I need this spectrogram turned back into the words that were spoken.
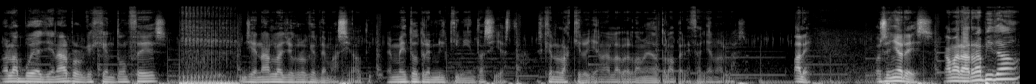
No las voy a llenar porque es que entonces llenarlas yo creo que es demasiado, tío. Le meto 3500 y ya está. Es que no las quiero llenar, la verdad, me da toda la pereza llenarlas. Vale. Pues señores, cámara rápida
